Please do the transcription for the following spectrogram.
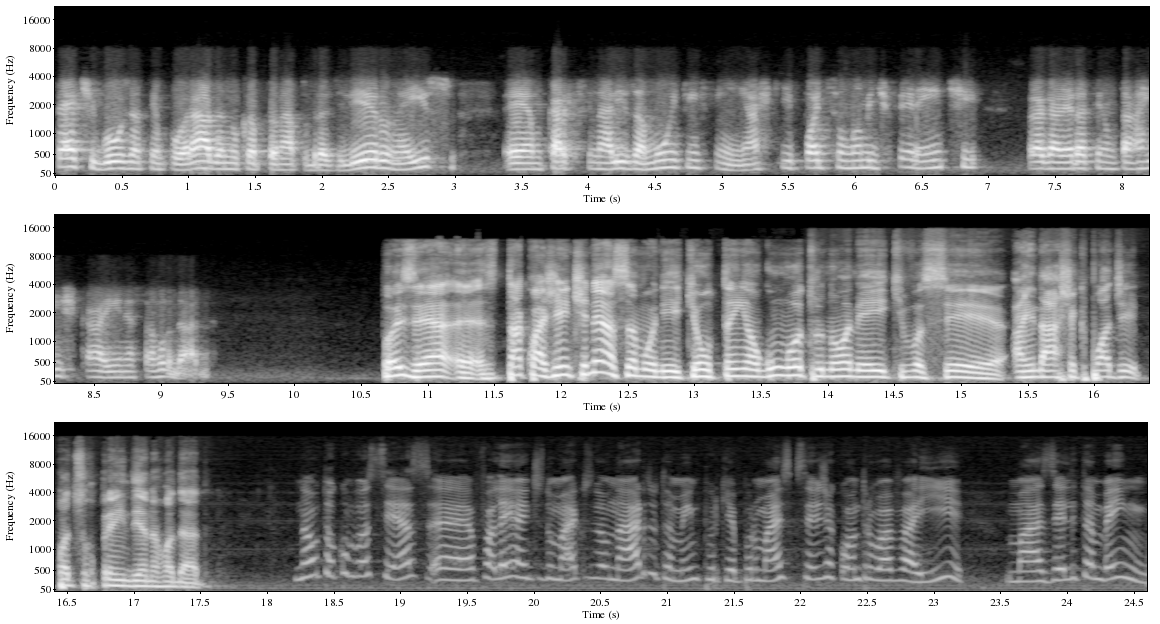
sete gols na temporada no Campeonato Brasileiro, não é isso? É um cara que finaliza muito, enfim, acho que pode ser um nome diferente para a galera tentar arriscar aí nessa rodada. Pois é, é, tá com a gente nessa, Monique? Ou tem algum outro nome aí que você ainda acha que pode, pode surpreender na rodada? Não, tô com vocês. É, eu falei antes do Marcos Leonardo também, porque por mais que seja contra o Havaí, Mas ele também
